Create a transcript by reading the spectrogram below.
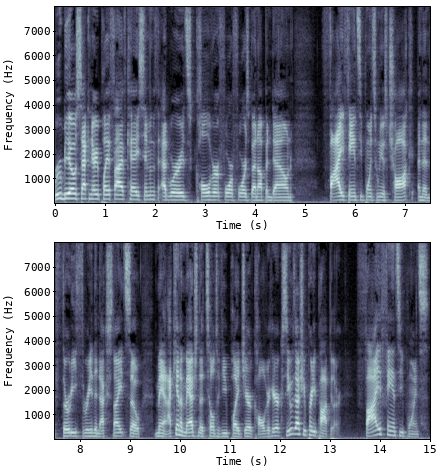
Rubio, secondary play at 5K. Same with Edwards. Culver, 4 4 has been up and down. Five fancy points when he was chalk, and then 33 the next night. So, man, I can't imagine the tilt if you played Jarrett Culver here because he was actually pretty popular. Five fancy points.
